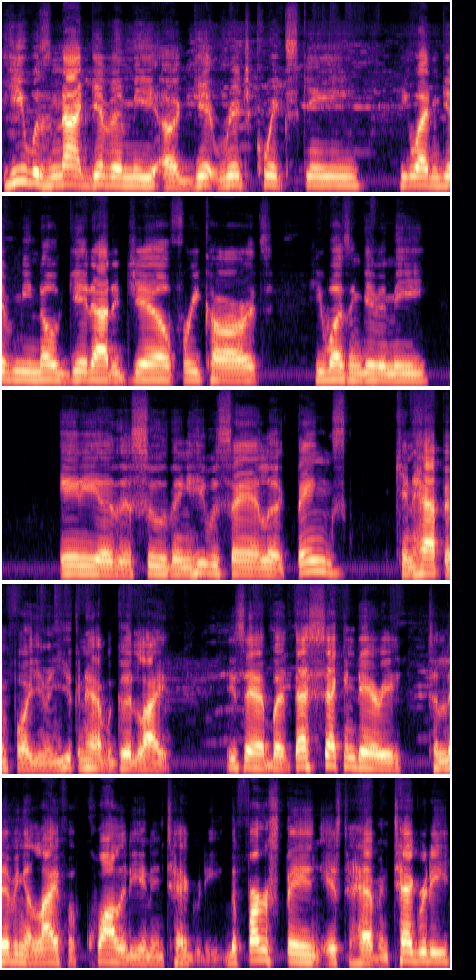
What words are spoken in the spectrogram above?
he was not giving me a get rich quick scheme. He wasn't giving me no get out of jail free cards. He wasn't giving me any of the soothing. He was saying, look, things can happen for you and you can have a good life. He said, but that's secondary to living a life of quality and integrity. The first thing is to have integrity,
